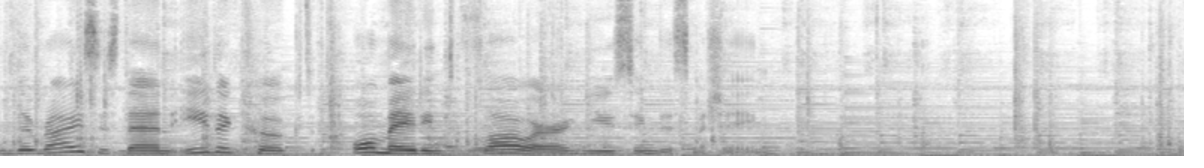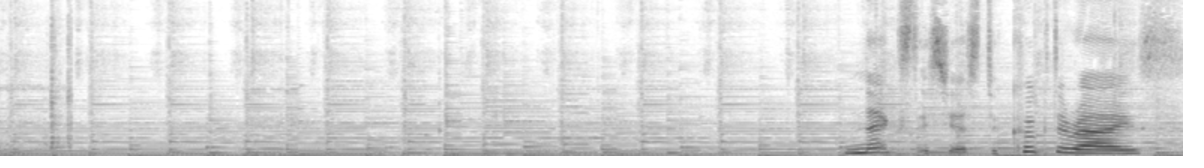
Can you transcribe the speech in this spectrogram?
The rice is then either cooked or made into flour using this machine. Next is just to cook the rice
